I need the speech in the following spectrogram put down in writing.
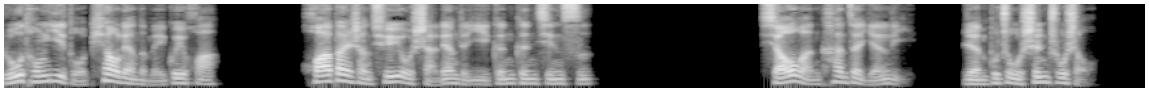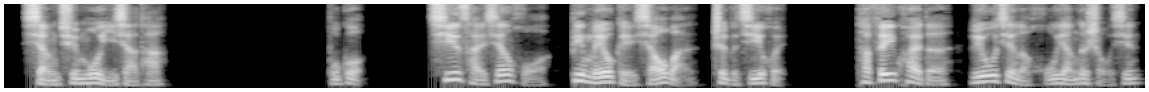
如同一朵漂亮的玫瑰花，花瓣上却又闪亮着一根根金丝。小婉看在眼里，忍不住伸出手，想去摸一下它。不过，七彩仙火并没有给小婉这个机会。它飞快的溜进了胡杨的手心，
